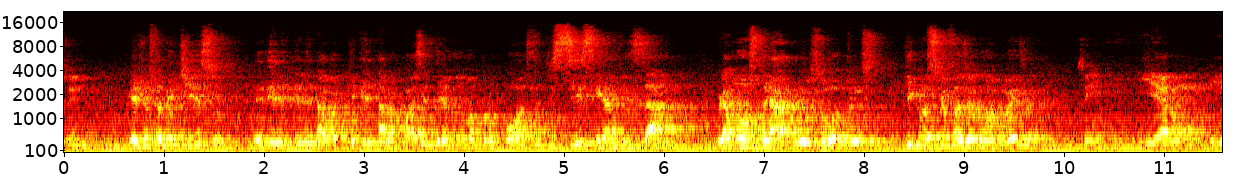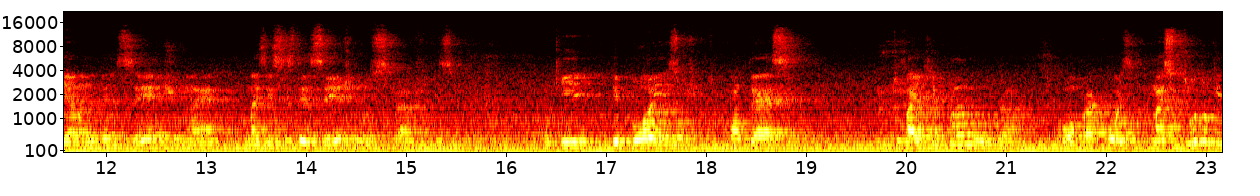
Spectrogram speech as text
Sim. Porque é justamente isso. Ele estava ele, ele tava quase entrando numa proposta de se escravizar para mostrar para os outros que conseguiu fazer alguma coisa. Sim, e era, um, e era um desejo, né? Mas esses desejos nos escravizam. Porque depois o que acontece? Tu vai equipando o lugar, compra coisa, mas tudo que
